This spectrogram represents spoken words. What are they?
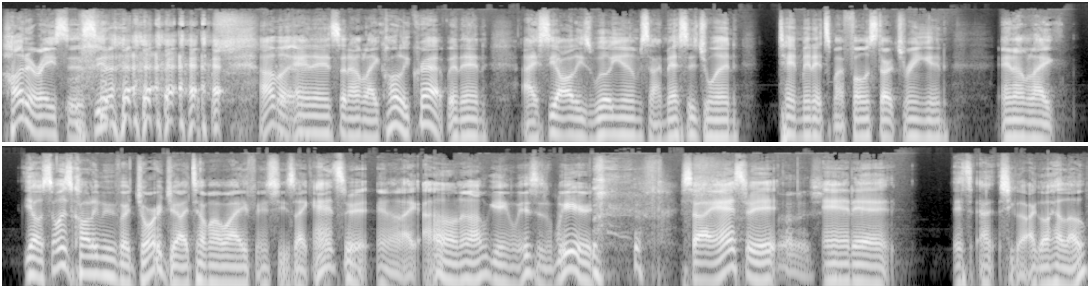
hunter racist, you know. I'm a, and then so I'm like, holy crap! And then I see all these Williams. I message one. Ten minutes, my phone starts ringing, and I'm like, yo, someone's calling me for Georgia. I tell my wife, and she's like, answer it. And I'm like, I don't know. I'm getting this is weird. so I answer it, and uh, it's uh, she go. I go hello,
